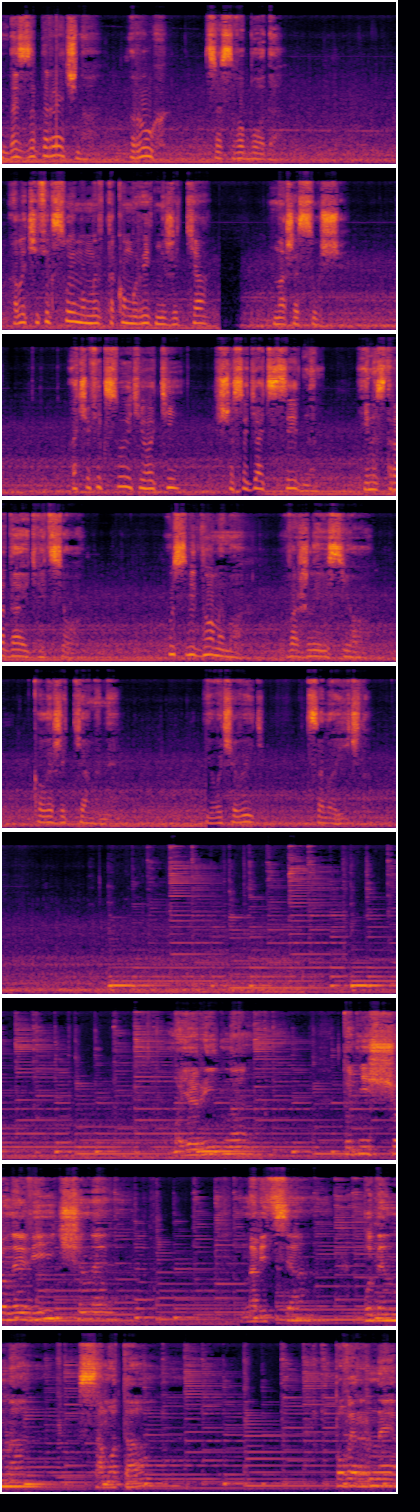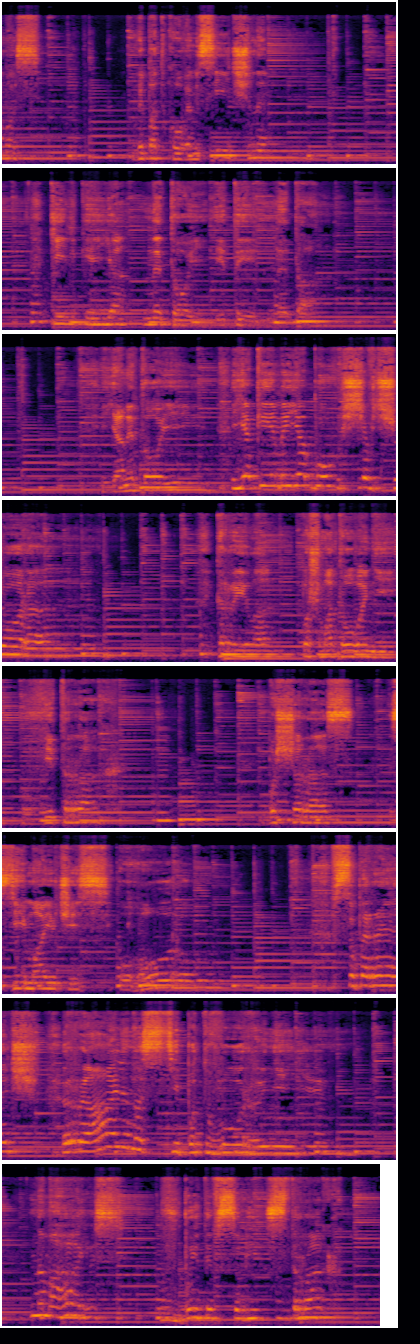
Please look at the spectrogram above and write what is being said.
Беззаперечно, рух це свобода. Але чи фіксуємо ми в такому ритмі життя наше суще? А чи фіксують його ті, що сидять сидним і не страдають від цього? Усвідомимо важливість його, коли життя мене. І, вочевидь, це логічно. Моя рідна, тут ніщо не вічне, навіть ця буденна самота. Повернемось випадковим січнем, тільки я не той, і ти не та. Я не той, яким я був ще вчора крила пошматовані в вітрах, бо щораз здіймаючись угору, всупереч реальності потворній, намагаюсь вбити в собі страх.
